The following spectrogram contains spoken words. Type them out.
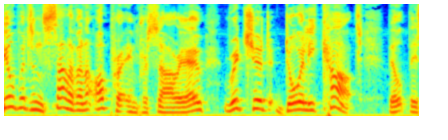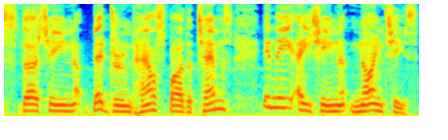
Gilbert and Sullivan opera impresario Richard D'Oyly Carte built this 13 bedroomed house by the Thames in the 1890s.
